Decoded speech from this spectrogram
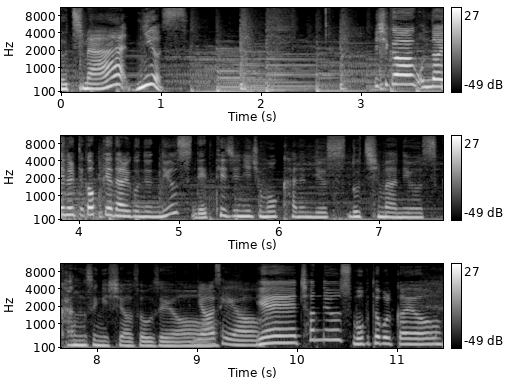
놓지마 뉴스. 이 시각 온라인을 뜨겁게 달구는 뉴스, 네티즌이 주목하는 뉴스, 놓지마 뉴스, 강승희 씨 어서 오세요. 안녕하세요. 예, 첫 뉴스 뭐부터 볼까요?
